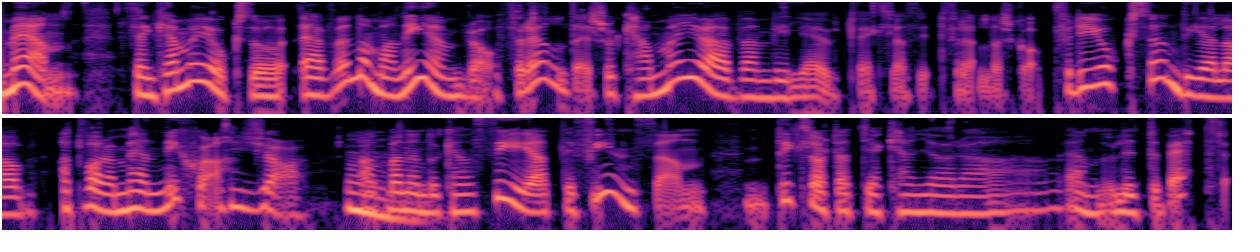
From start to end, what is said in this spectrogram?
Men sen kan man ju också, även om man är en bra förälder, så kan man ju även vilja utveckla sitt föräldraskap. För det är också en del av att vara människa. Ja. Att man ändå kan se att det finns en. Det är klart att jag kan göra ännu lite bättre.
